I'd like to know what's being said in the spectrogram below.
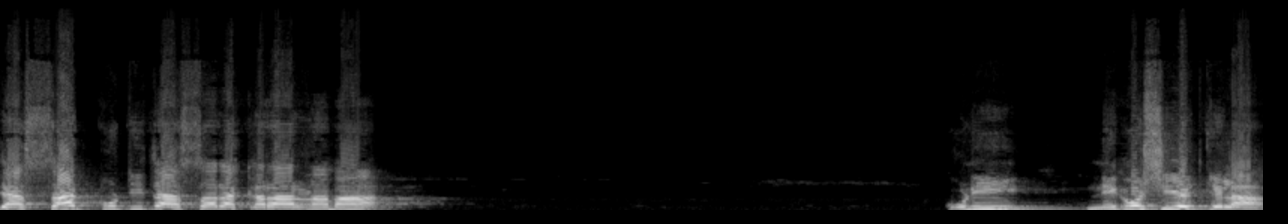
त्या साठ कोटीचा असणारा करारनामा कोणी नेगोशिएट केला?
